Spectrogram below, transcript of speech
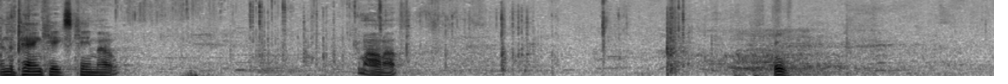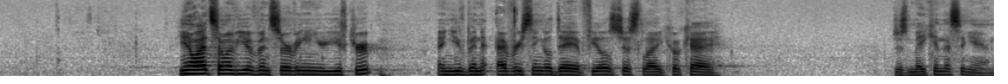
and the pancakes came out. Come on up. You know what? Some of you have been serving in your youth group, and you've been every single day. It feels just like, okay, just making this again.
